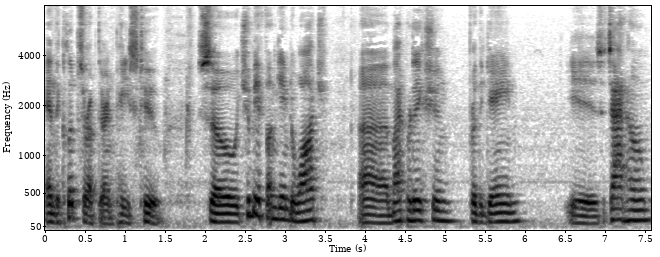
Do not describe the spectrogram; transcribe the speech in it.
and the Clips are up there in pace too. So it should be a fun game to watch. Uh, my prediction for the game is it's at home.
